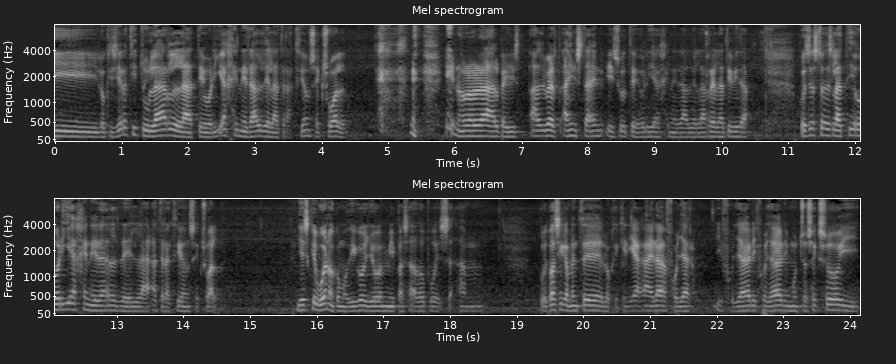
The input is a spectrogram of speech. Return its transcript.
y lo quisiera titular La teoría general de la atracción sexual, en honor a Albert Einstein y su teoría general de la relatividad. Pues esto es la teoría general de la atracción sexual. Y es que, bueno, como digo yo en mi pasado, pues, pues básicamente lo que quería era follar, y follar y follar y mucho sexo y,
